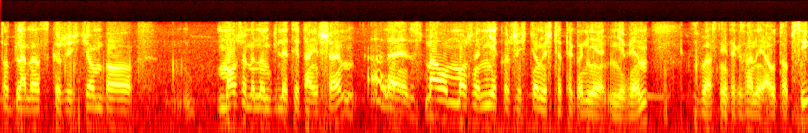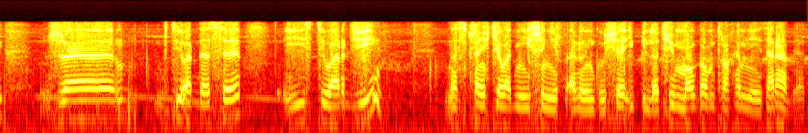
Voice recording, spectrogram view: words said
to dla nas z korzyścią, bo może będą bilety tańsze, ale z małą może niekorzyścią, jeszcze tego nie, nie wiem, z własnej tak zwanej autopsji, że stewardesy i stewardzi na szczęście ładniejsi niż w Aer Lingusie i piloci mogą trochę mniej zarabiać.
